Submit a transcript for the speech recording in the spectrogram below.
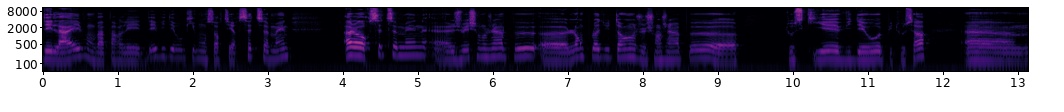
des lives, on va parler des vidéos qui vont sortir cette semaine. Alors, cette semaine, euh, je vais changer un peu euh, l'emploi du temps, je vais changer un peu tout ce qui est vidéo et puis tout ça. Euh,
